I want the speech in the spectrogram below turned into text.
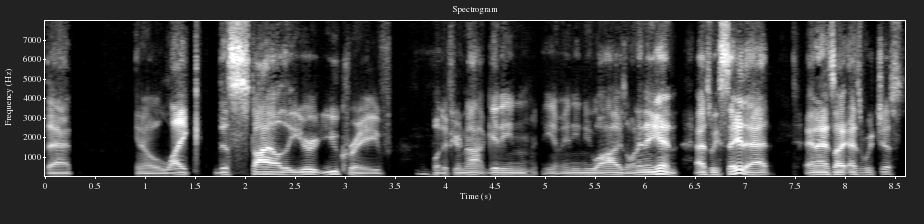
that you know like this style that you're you crave, but if you're not getting you know any new eyes on, and again, as we say that, and as I as we just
